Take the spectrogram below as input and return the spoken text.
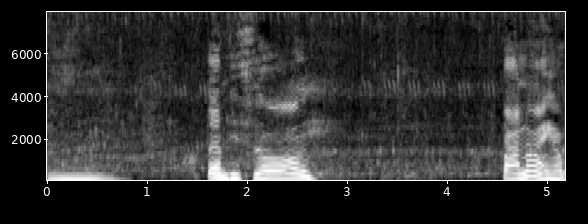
อืมแต้มที่สองปลาน้อยครับ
